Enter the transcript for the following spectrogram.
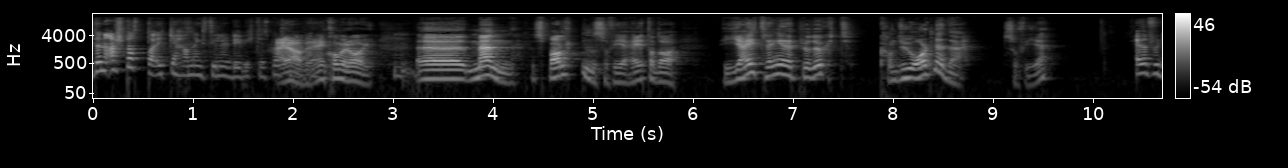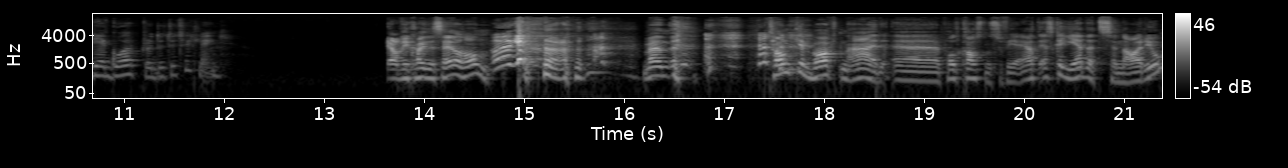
Den erstatter ikke Henning stiller de viktige Nei, ja, den kommer òg. men spalten, Sofie, heter da 'Jeg trenger et produkt. Kan du ordne det?' Sofie? Er det fordi jeg går produktutvikling? Ja, vi kan jo si det sånn. Ok! Men tanken bak denne eh, podkasten, Sofie, er at jeg skal gi deg et scenario.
